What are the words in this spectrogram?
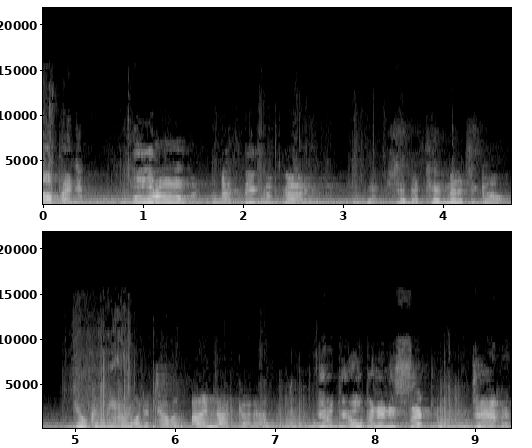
open. Hold on! I think I've got it. Yeah, you said that ten minutes ago. You can be the one to tell him I'm not gonna. It'll be open any second. Damn it!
